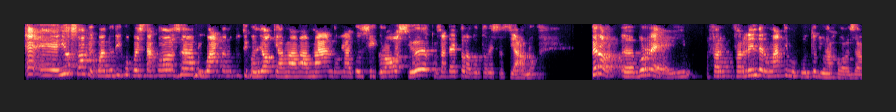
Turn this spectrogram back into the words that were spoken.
Eh, eh, io so che quando dico questa cosa mi guardano tutti con gli occhi a mandola così grossi, eh, cosa ha detto la dottoressa Siano. Però eh, vorrei far, far rendere un attimo conto di una cosa.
